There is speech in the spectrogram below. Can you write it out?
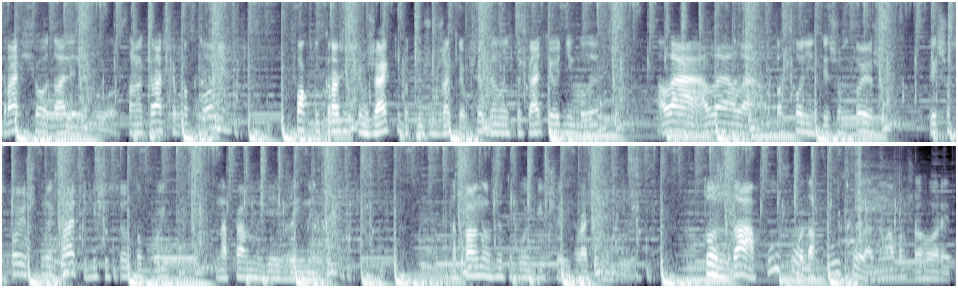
кращого далі не було. Саме краще Бастоні. Факту краще, ніж Жекі, тому що Жекі взагалі 95 одні були. Але, але, але, Бастоні, ти що стоїш? Ти що стоїш ну грати, більше всього тобою, напевно, я й вже і не буду. Напевно, вже тобою більше грати не буду. Тож, да, фул хода, фул хода, нема про що говорити.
